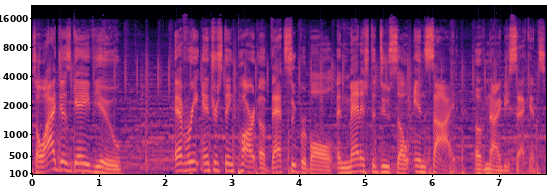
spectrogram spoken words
So I just gave you every interesting part of that Super Bowl and managed to do so inside of 90 seconds.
